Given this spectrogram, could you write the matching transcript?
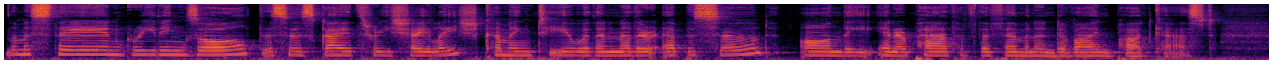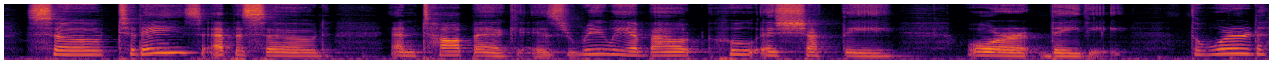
Namaste and greetings all. This is Gayatri Shailesh coming to you with another episode on the Inner Path of the Feminine Divine podcast. So today's episode and topic is really about who is Shakti or Devi. The word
